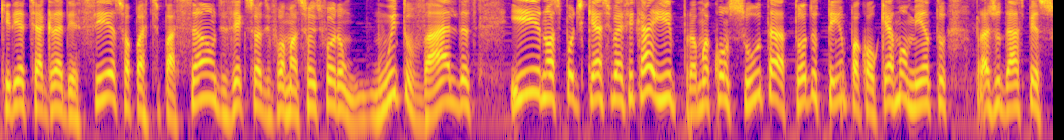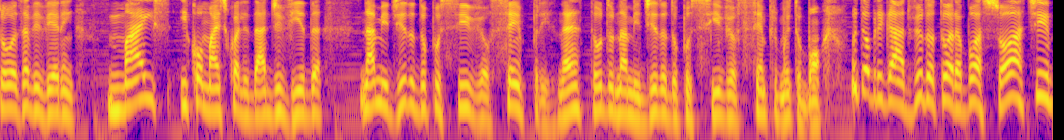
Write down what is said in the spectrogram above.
Queria te agradecer a sua participação, dizer que suas informações foram muito válidas e nosso podcast vai ficar aí para uma consulta a todo tempo, a qualquer momento, para ajudar as pessoas a viverem mais e com mais qualidade de vida, na medida do possível, sempre, né? Tudo na medida do possível, sempre muito bom. Muito obrigado, viu, doutora? Boa sorte.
